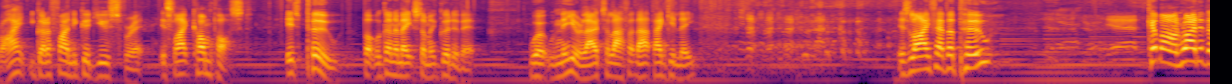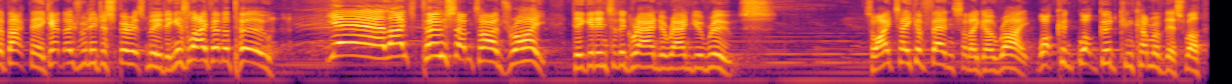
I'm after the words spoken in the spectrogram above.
Right? You've got to find a good use for it. It's like compost. It's poo, but we're going to make something good of it work with me. You're allowed to laugh at that. Thank you, Lee. Is life ever poo? Yeah. Come on, right at the back there. Get those religious spirits moving. Is life ever poo? Yeah, life's poo sometimes, right? Dig it into the ground around your roots. So I take offense and I go, right, what, can, what good can come of this? Well,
